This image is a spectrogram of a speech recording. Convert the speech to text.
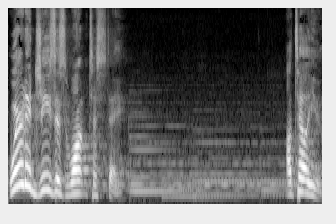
Where did Jesus want to stay? I'll tell you,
